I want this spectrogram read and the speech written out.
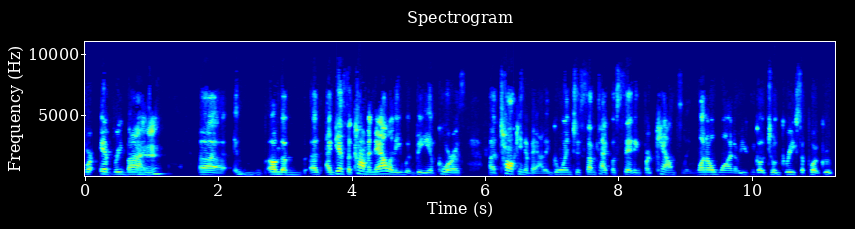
for everybody. Mhm. Uh, on the, uh, I guess the commonality would be, of course, uh, talking about it, going to some type of setting for counseling, one on one, or you can go to a grief support group.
